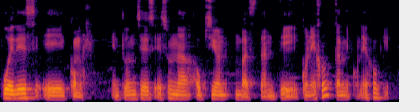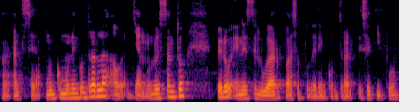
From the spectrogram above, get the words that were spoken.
puedes comer. Entonces es una opción bastante conejo, carne conejo, que antes era muy común encontrarla, ahora ya no lo es tanto, pero en este lugar vas a poder encontrar ese tipo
